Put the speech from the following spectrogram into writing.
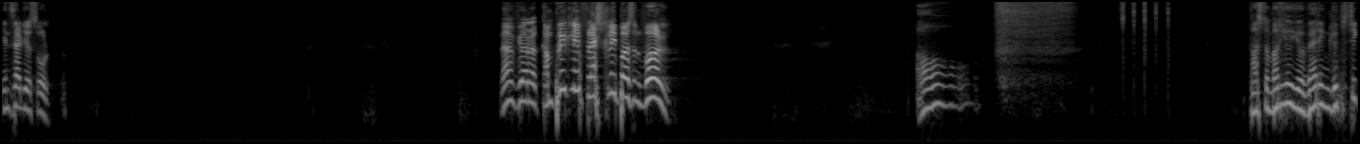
inside your soul. Now, if you are a completely fleshly person, world, oh, Pastor Mario, you're wearing lipstick.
